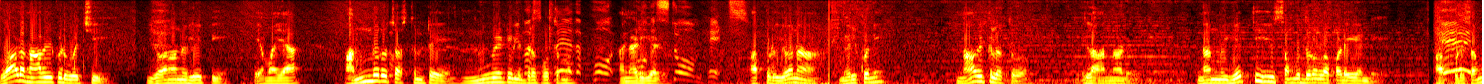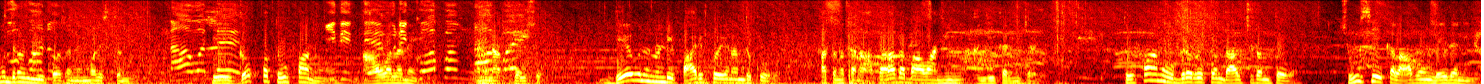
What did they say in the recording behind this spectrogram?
ఓడ నావికుడు వచ్చి యోనాను లేపి ఏమయ్యా అందరూ చస్తుంటే నువ్వేంటి నిద్రపోతున్నావు? అని అడిగాడు. అప్పుడు యోన మేల్కొని నావికులతో ఇలా అన్నాడు నన్ను ఎత్తి ఈ సముద్రంలో పడేయండి. అప్పుడు సముద్రం మీ కోసం నిమ్మలిస్తుంది. ఈ గొప్ప తుఫాను నా వల్లనే అని నాకు తెలుసు. దేవుని నుండి పారిపోయినందుకు అతను తన అపరాధ భావాన్ని అంగీకరించాడు. తుఫాను ఉగ్రరూపం దాల్చడంతో చూసి ఇక లాభం లేదని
